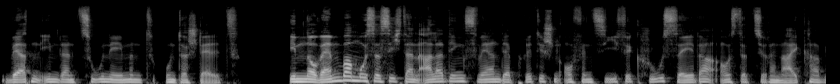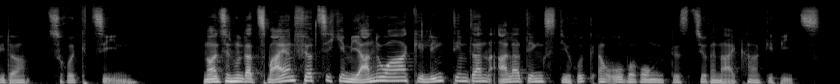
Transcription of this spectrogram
werden ihm dann zunehmend unterstellt. Im November muss er sich dann allerdings während der britischen Offensive Crusader aus der Cyrenaika wieder zurückziehen. 1942 im Januar gelingt ihm dann allerdings die Rückeroberung des Cyrenaika-Gebiets.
